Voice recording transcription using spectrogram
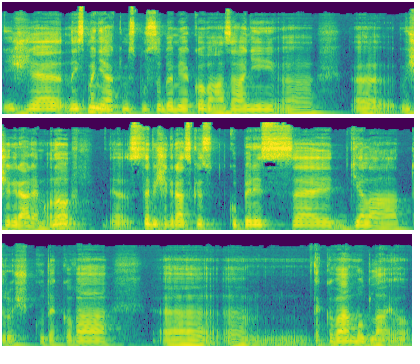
že nejsme nějakým způsobem jako vázáni Vyšegrádem. Ono z té Vyšegrádské skupiny se dělá trošku taková taková modla. Jo.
